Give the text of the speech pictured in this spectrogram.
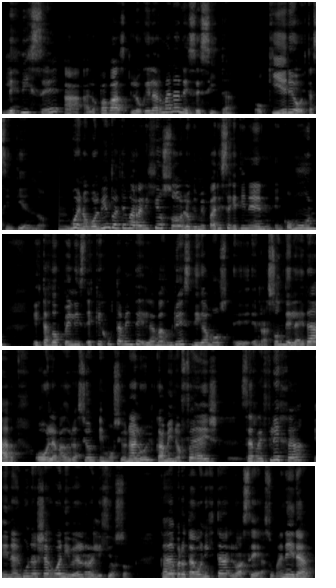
Les dice a, a los papás lo que la hermana necesita, o quiere o está sintiendo. Bueno, volviendo al tema religioso, lo que me parece que tienen en común estas dos pelis es que justamente la madurez, digamos, eh, en razón de la edad o la maduración emocional o el coming of age, se refleja en algún hallazgo a nivel religioso. Cada protagonista lo hace a su manera,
